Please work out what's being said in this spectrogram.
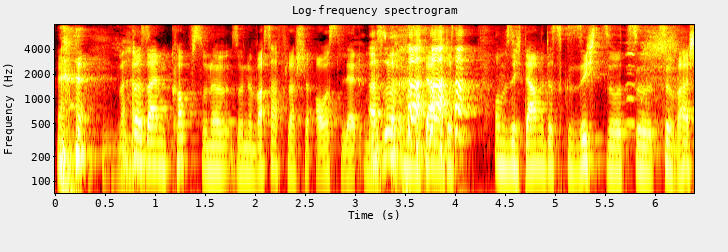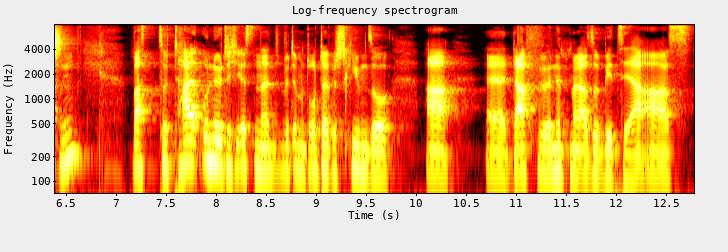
über seinem Kopf so eine, so eine Wasserflasche ausleert, um, Ach so. sich, um, sich damit das, um sich damit das Gesicht so zu, zu waschen. Was total unnötig ist und dann wird immer drunter geschrieben so, ah, äh, dafür nimmt man also BCAAs.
